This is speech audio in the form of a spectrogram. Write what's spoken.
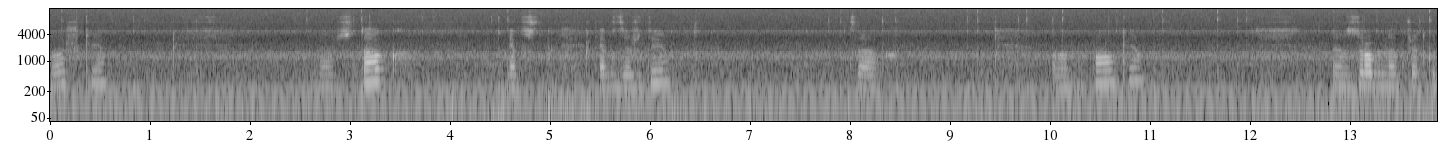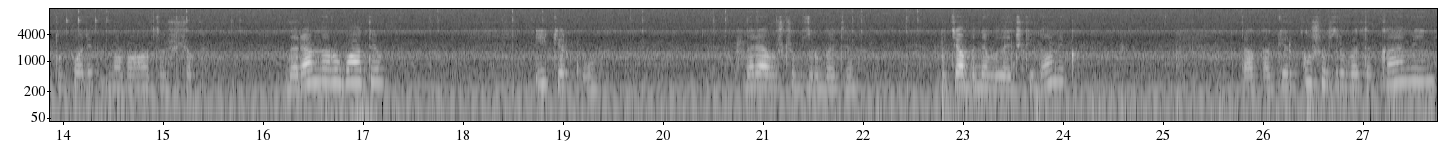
Дошки. Ось так. Як, як завжди. Так. Палки. Зроблено спочатку топорик набагато, щоб дерев нарубати. І кірку. Дерева, щоб зробити хоча б невеличкий домик. Так, а кірку, щоб зробити камінь.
